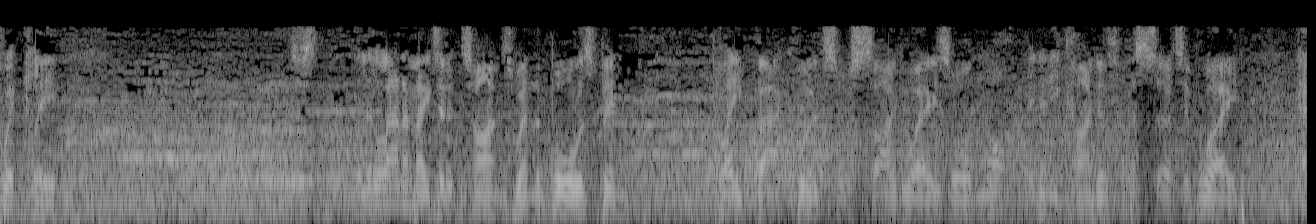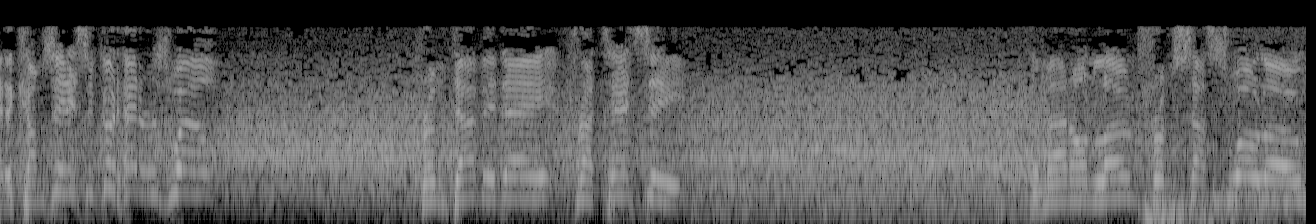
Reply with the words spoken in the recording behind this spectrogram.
quickly. Just a little animated at times when the ball has been played backwards or sideways or not in any kind of assertive way. Header comes in, it's a good header as well from Davide Frattesi. The man on loan from Sassuolo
